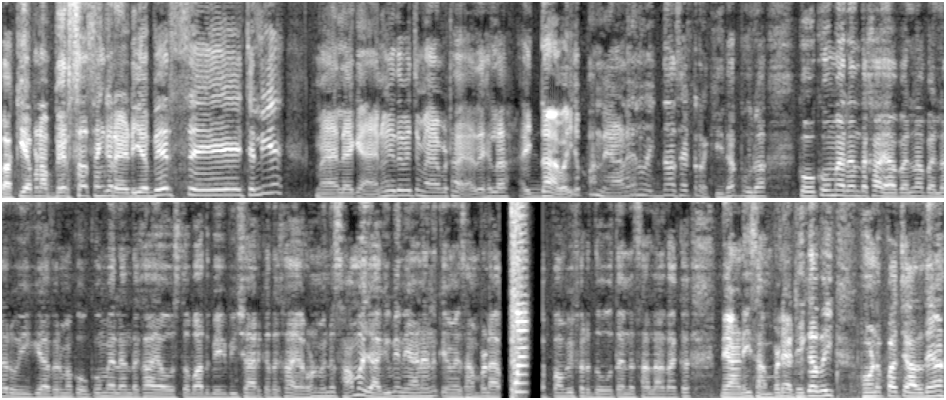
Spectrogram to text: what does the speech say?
ਬਾਕੀ ਆਪਣਾ ਬਿਰਸਾ ਸਿੰਘ ਰੈਡੀ ਆ। ਬਿਰਸੇ, ਚੱਲੀਏ। ਮੈਂ ਲੈ ਕੇ ਆਇਆ ਨੂੰ ਇਹਦੇ ਵਿੱਚ ਮੈਂ ਬਿਠਾਇਆ ਦੇਖ ਲੈ ਇਦਾਂ ਬਾਈ ਆਪਾਂ ਨਿਆਣਿਆਂ ਨੂੰ ਇਦਾਂ ਸੈੱਟ ਰੱਖੀਦਾ ਪੂਰਾ। ਕੋਕੋ ਮੈਲਨ ਦਿਖਾਇਆ ਪਹਿਲਾਂ ਪਹਿਲਾਂ ਰੋਈ ਗਿਆ ਫਿਰ ਮੈਂ ਕੋਕੋ ਮੈਲਨ ਦਿਖਾਇਆ ਉਸ ਤੋਂ ਬਾਅਦ ਬੇਬੀ ਸ਼ਾਰਕ ਦਿਖਾਇਆ। ਹੁਣ ਮੈਨੂੰ ਸਮਝ ਆ ਗਈ ਵੀ ਨਿਆਣਿਆਂ ਨੂੰ ਕਿਵੇਂ ਸਾਂਭਣਾ। ਆਪਾਂ ਵੀ ਫਿਰ 2-3 ਸਾਲਾਂ ਤੱਕ ਨਿਆਣੀ ਸਾਂਭਣਿਆ ਠੀਕ ਆ ਬਈ? ਹੁਣ ਆਪਾਂ ਚੱਲਦੇ ਆਂ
